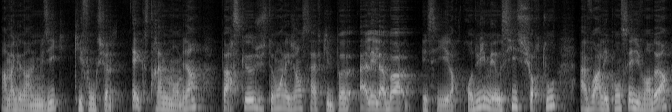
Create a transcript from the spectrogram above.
un magasin de musique qui fonctionne extrêmement bien parce que justement les gens savent qu'ils peuvent aller là-bas essayer leurs produits, mais aussi surtout avoir les conseils du vendeur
